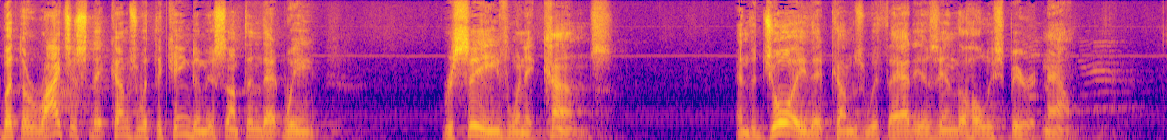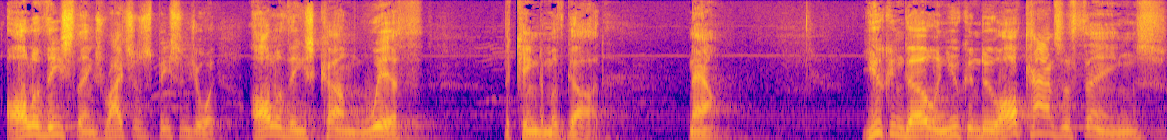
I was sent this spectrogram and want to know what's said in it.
But the righteousness that comes with the kingdom is something that we receive when it comes. And the joy that comes with that is in the Holy Spirit. Now, all of these things, righteousness, peace, and joy, all of these come with the kingdom of God. Now, you can go and you can do all kinds of things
